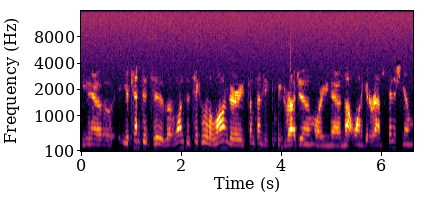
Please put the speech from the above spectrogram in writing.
you know you're tempted to the ones that take a little longer. Sometimes you can begrudge them or you know not want to get around to finishing them.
